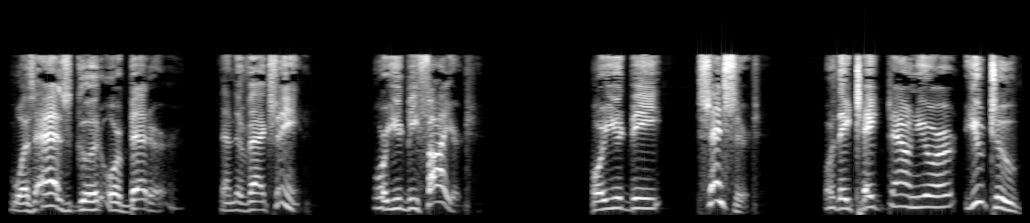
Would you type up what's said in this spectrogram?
was as good or better than the vaccine, or you'd be fired, or you'd be censored, or they take down your YouTube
